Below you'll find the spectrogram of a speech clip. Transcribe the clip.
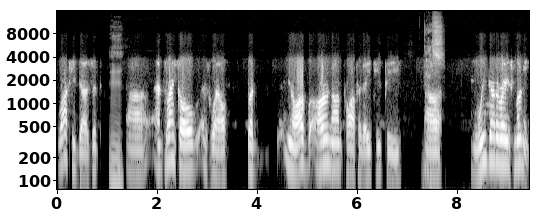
Rocky does it, Mm. uh, and Franco as well. But you know, our our nonprofit ATP, uh, Yes. we got to raise money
